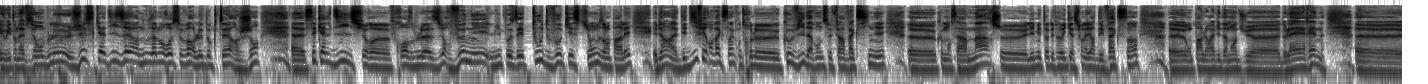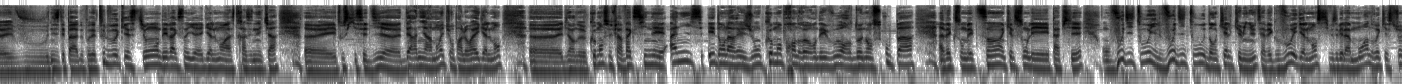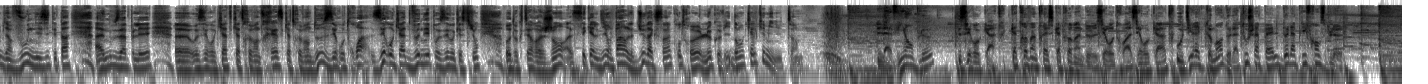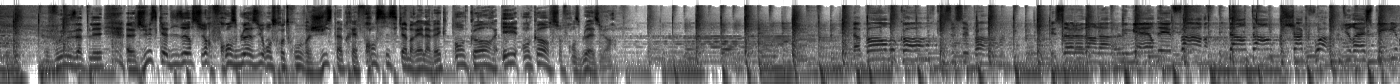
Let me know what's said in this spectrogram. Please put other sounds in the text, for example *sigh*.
Et oui, dans l'avion bleu, jusqu'à 10h, nous allons recevoir le docteur Jean euh, Secaldi sur euh, France Bleu Azur. Venez lui poser toutes vos questions. Nous allons parler eh bien, des différents vaccins contre le Covid avant de se faire vacciner, euh, comment ça marche, euh, les méthodes de fabrication d'ailleurs des vaccins. Euh, on parlera évidemment du, de l'ARN. vous n'hésitez pas à nous poser toutes vos questions, des vaccins également AstraZeneca et tout ce qui s'est dit dernièrement. Et puis on parlera également eh bien, de comment se faire vacciner à Nice et dans la région, comment prendre rendez-vous, ordonnance ou pas, avec son médecin, quels sont les papiers. On vous dit tout, il vous dit tout dans quelques minutes. Avec vous également, si vous avez la moindre question, eh bien vous n'hésitez pas à nous appeler euh, au 04 93 82 03 04. Venez poser vos questions au docteur Jean Secaldi. On parle du vaccin contre le Covid dans quelques minutes. La vie en bleu 04 93 82 03 04 ou directement de la touche appel de l'appli France Bleu. Vous nous appelez euh, jusqu'à 10h sur France Bleu Azur. On se retrouve juste après Francis Cabrel avec Encore et Encore sur France Bleu Azur. D'abord vos corps qui se séparent, et seul dans la lumière des phares, et t'entends à chaque fois que tu respires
